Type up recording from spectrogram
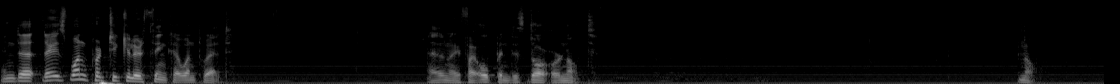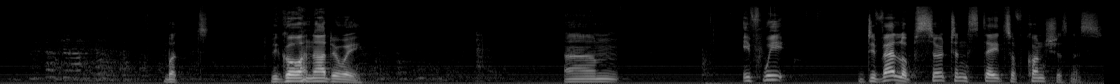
And uh, there is one particular thing I want to add. I don't know if I open this door or not. No. but we go another way. Um, if we develop certain states of consciousness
